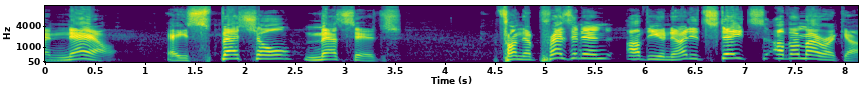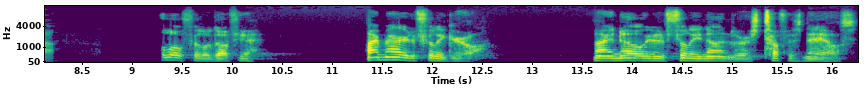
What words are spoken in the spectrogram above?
And now, a special message from the President of the United States of America. Hello, Philadelphia. I married a Philly girl, and I know even Philly nuns are as tough as nails.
